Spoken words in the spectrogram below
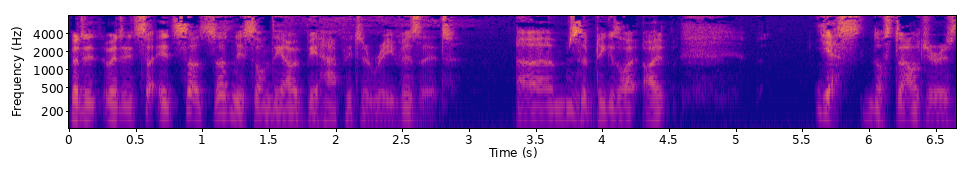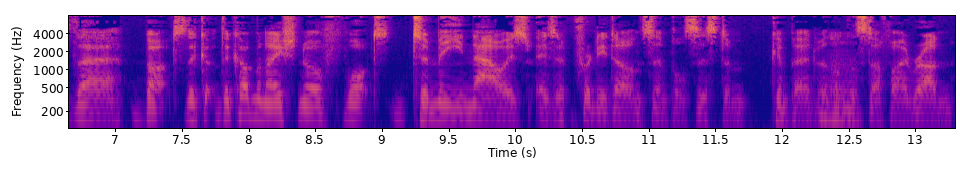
but it, but it's it's certainly something I would be happy to revisit. Um, simply because I, I, yes, nostalgia is there, but the the combination of what to me now is is a pretty darn simple system compared with all the stuff I run,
